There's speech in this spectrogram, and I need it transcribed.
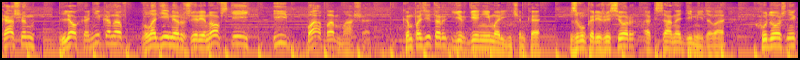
Кашин, Леха Никонов, Владимир Жириновский и Баба Маша. Композитор Евгений Маринченко. Звукорежиссер Оксана Демидова. Художник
